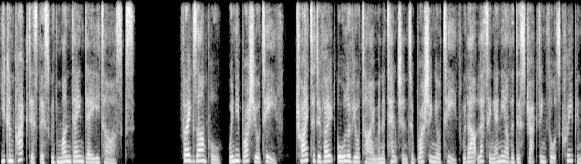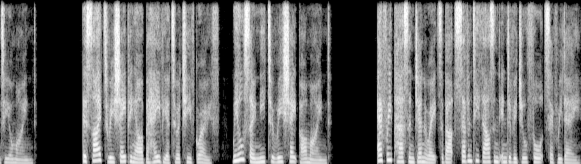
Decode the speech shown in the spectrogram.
You can practice this with mundane daily tasks. For example, when you brush your teeth, Try to devote all of your time and attention to brushing your teeth without letting any other distracting thoughts creep into your mind. Besides reshaping our behavior to achieve growth, we also need to reshape our mind. Every person generates about 70,000 individual thoughts every day.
